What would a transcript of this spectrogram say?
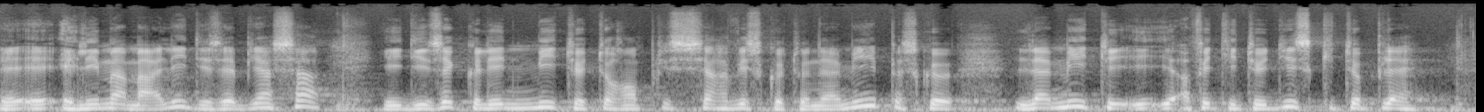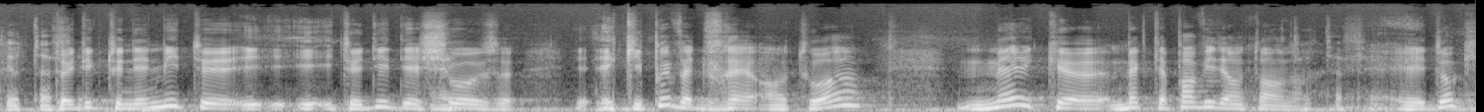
Et, l'imam Ali disait bien ça. Il disait que l'ennemi te, te rend plus service que ton ami, parce que l'ami, en fait, il te dit ce qui te plaît. Tu dit que ton ennemi, te, il, te dit des choses et, qui peuvent être vraies en toi, mais que, mais que tu n'as pas envie d'entendre. Et donc,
